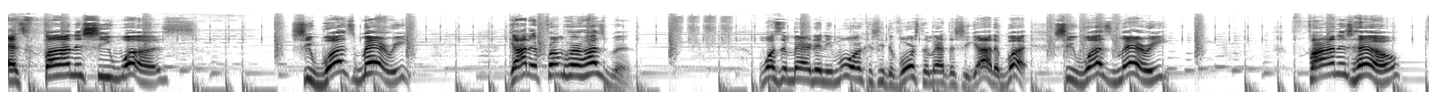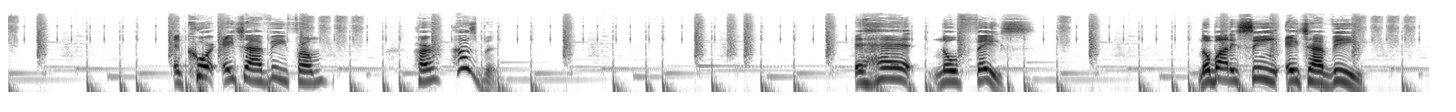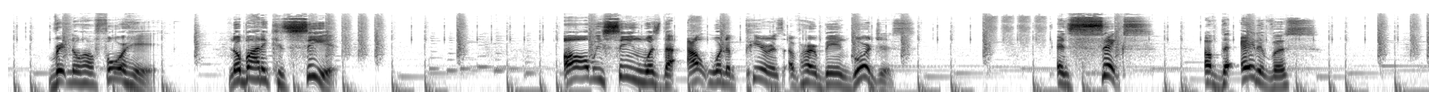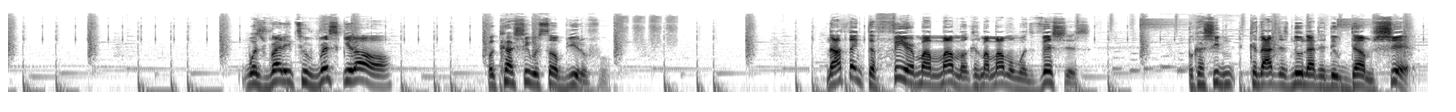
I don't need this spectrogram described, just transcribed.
As fine as she was, she was married, got it from her husband. Wasn't married anymore because she divorced him after she got it, but she was married, fine as hell, and caught HIV from her husband. It had no face. Nobody seen HIV written on her forehead. Nobody could see it. All we seen was the outward appearance of her being gorgeous. And six of the eight of us was ready to risk it all because she was so beautiful. Now I think the fear of my mama, because my mama was vicious, because she because I just knew not to do dumb shit.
